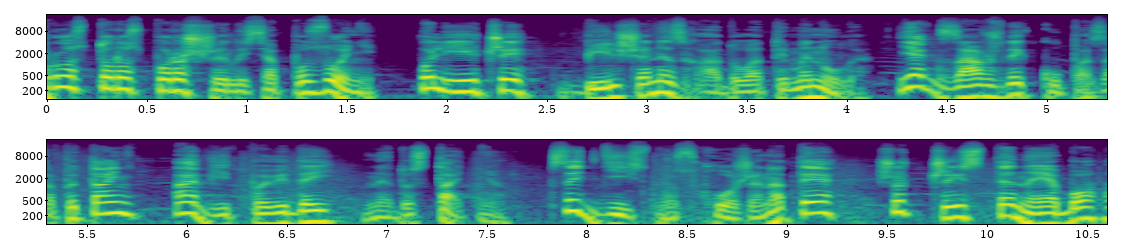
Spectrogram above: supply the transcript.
просто розпорошилися по зоні, воліючи більше не згадувати минуле. Як завжди, купа запитань, а відповідей недостатньо. Все дійсно схоже на те, що чисте небо,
